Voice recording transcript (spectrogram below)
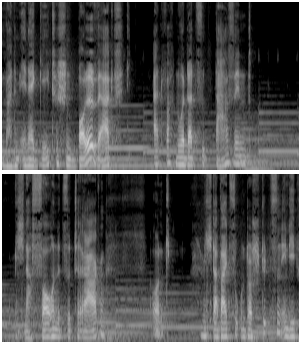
meinem energetischen Bollwerk, die einfach nur dazu da sind, mich nach vorne zu tragen und mich dabei zu unterstützen, in die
